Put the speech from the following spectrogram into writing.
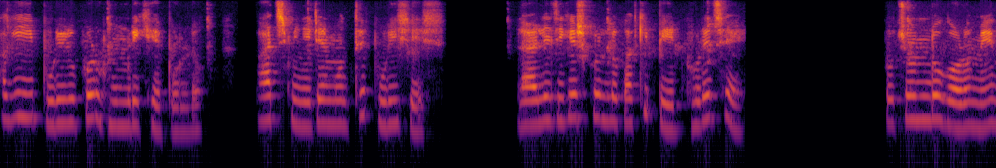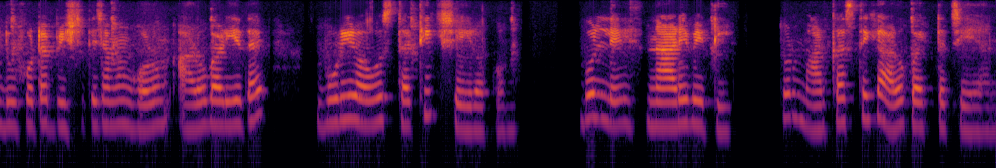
কাকি পুরীর উপর হুমড়ি খেয়ে পড়ল। পাঁচ মিনিটের মধ্যে পুরি শেষ। লার্লি জিজ্ঞেস করল, কাকি পেট ভরেছে? প্রচণ্ড গরমে দু ফোঁটা বৃষ্টিতে যেমন গরম আরও বাড়িয়ে দেয়, বুড়ির অবস্থা ঠিক সেই রকম। বললে, না রে বেটি, তোর মার কাছ থেকে আরও কয়েকটা চেয়ে আন।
